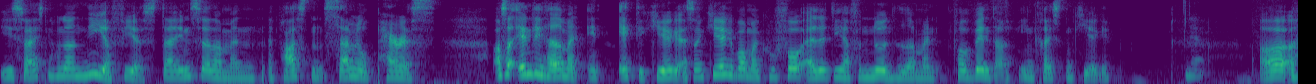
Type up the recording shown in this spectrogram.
i 1689, der indsætter man præsten Samuel Paris. Og så endelig havde man en ægte kirke, altså en kirke, hvor man kunne få alle de her fornødenheder, man forventer i en kristen kirke. ja. Og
